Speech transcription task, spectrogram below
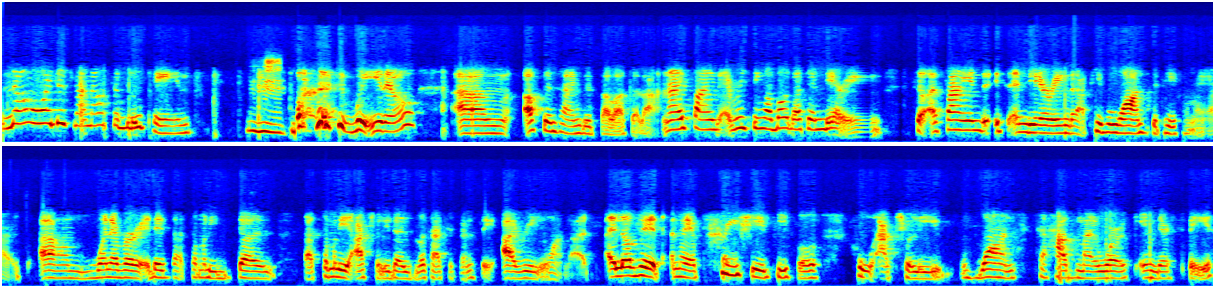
no, I just ran out of blue paint. Mm-hmm. but, but, you know, um, oftentimes it's a lot of that. And I find everything about that endearing. So I find it's endearing that people want to pay for my art. Um, whenever it is that somebody does, that somebody actually does look at it and say, I really want that. I love it and I appreciate people who actually want to have my work in their space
